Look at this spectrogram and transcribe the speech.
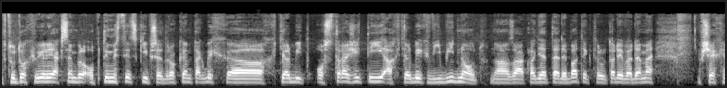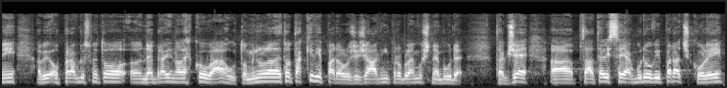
v tuto chvíli, jak jsem byl optimistický před rokem, tak bych eh, chtěl být ostražitý a chtěl bych vybídnout na základě té debaty, kterou tady vedeme všechny, aby opravdu jsme to nebrali na lehkou váhu. To minulé léto taky vypadalo, že žádný problém už nebude. Takže ptáte se, jak budou vypadat školy,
